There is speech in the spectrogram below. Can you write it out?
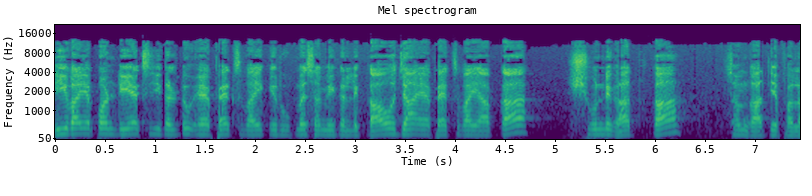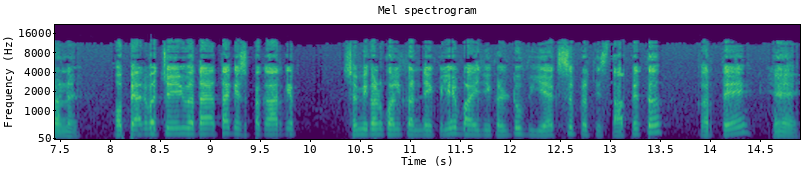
d y upon d x equal to f x y के रूप में समीकरण लिखा हो जहाँ एफ़ एक्स वाई आपका शून्य घात का समघातीय फलन है। और प्यारे बच्चों, ये भी बताया था कि इस प्रकार के समीकरण को हल करने के लिए y equal to v x प्रतिस्थापित करते हैं।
